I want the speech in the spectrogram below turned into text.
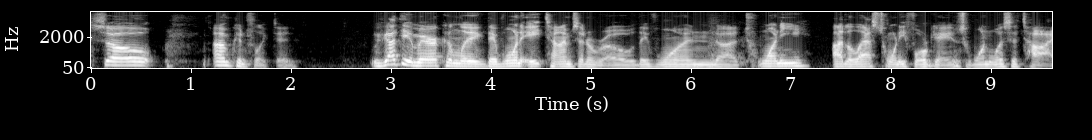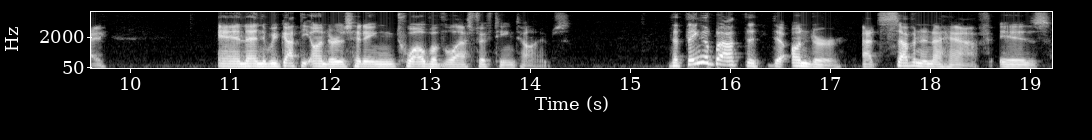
So I'm conflicted. We've got the American League. They've won eight times in a row. They've won uh, 20 out of the last 24 games. One was a tie. And then we've got the unders hitting 12 of the last 15 times. The thing about the, the under at seven and a half is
